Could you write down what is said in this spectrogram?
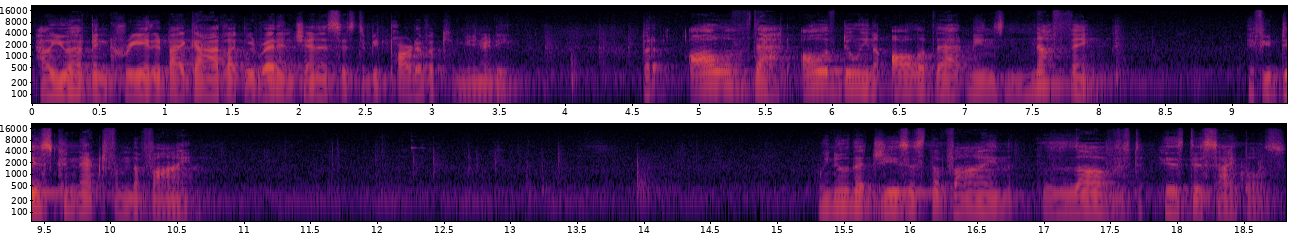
how you have been created by God, like we read in Genesis, to be part of a community. But all of that, all of doing all of that means nothing if you disconnect from the vine. We know that Jesus, the vine, loved his disciples,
